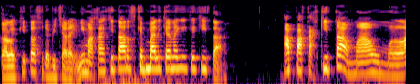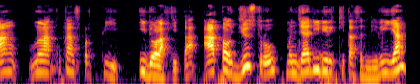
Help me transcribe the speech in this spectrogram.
Kalau kita sudah bicara ini, maka kita harus kembalikan lagi ke kita. Apakah kita mau melang melakukan seperti idola kita atau justru menjadi diri kita sendiri yang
